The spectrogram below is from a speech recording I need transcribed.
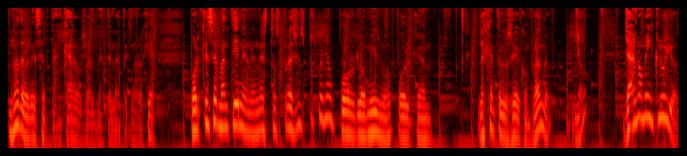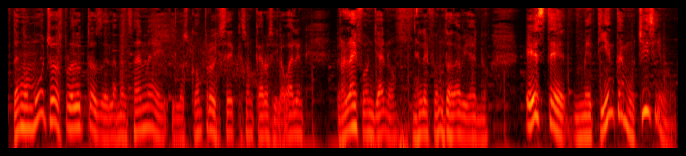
no debería ser tan caro realmente la tecnología. ¿Por qué se mantienen en estos precios? Pues bueno, por lo mismo, porque la gente lo sigue comprando, ¿no? Ya no me incluyo, tengo muchos productos de la manzana y, los compro y sé que son caros y lo valen, pero el iPhone ya no, el iPhone todavía no. Este me tienta muchísimo.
